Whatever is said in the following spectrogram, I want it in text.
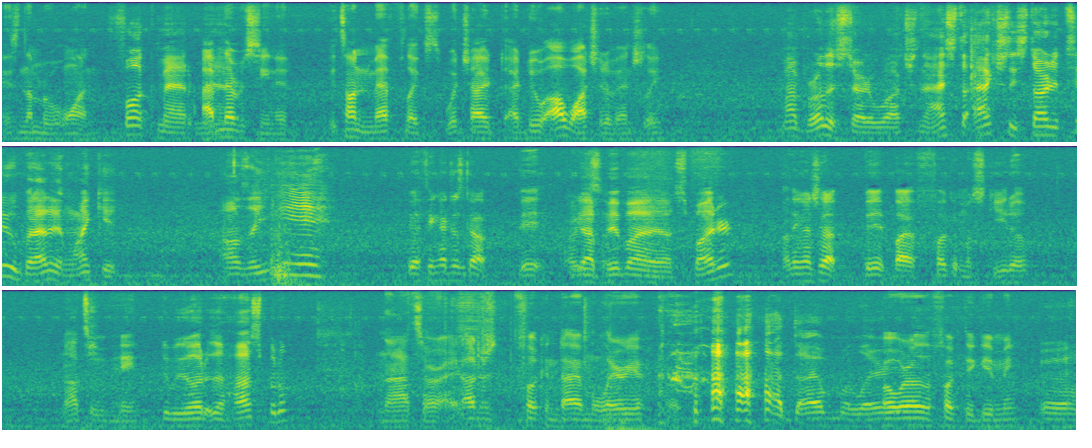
is number one. Fuck Mad Men. I've never seen it. It's on Netflix, which I I do. I'll watch it eventually. My brother started watching that. I st- actually started too, but I didn't like it. I was like, yeah. Yeah, I think I just got bit. You got bit by a spider? I think I just got bit by a fucking mosquito. Not some pain. Did we go to the hospital? Nah, it's alright. I'll just fucking die of malaria. Die of malaria. Oh, whatever the fuck they give me. Uh,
